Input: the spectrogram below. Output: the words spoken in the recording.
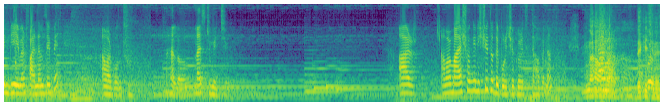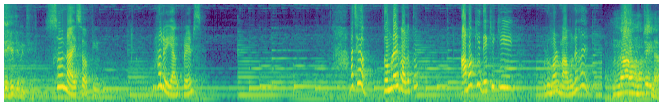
এমবিএ এবার ফাইনাল দেবে আমার বন্ধু। Hello nice to meet you আর আমার মায়ের সঙ্গে নিশ্চয়ই তোদের পরিচয় করে দিতে হবে না? না না দেখে চিনেছি দেখে জেনেছি so nice of you hello young friends আচ্ছা তোমরাই বলো তো আমাকে দেখে কি রুমার মা মনে হয়? না মোটেই না।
